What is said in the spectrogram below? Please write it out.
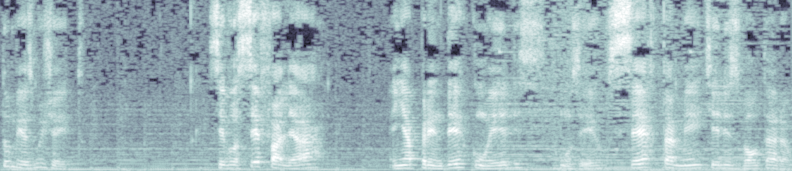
do mesmo jeito. Se você falhar em aprender com eles, com os erros, certamente eles voltarão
